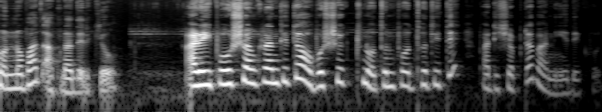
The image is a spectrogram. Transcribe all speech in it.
ধন্যবাদ আপনাদেরকেও। আর এই পৌষ সংক্রান্তিতে অবশ্যই একটু নতুন পদ্ধতিতে পাটিসাপটা বানিয়ে দেখুন।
